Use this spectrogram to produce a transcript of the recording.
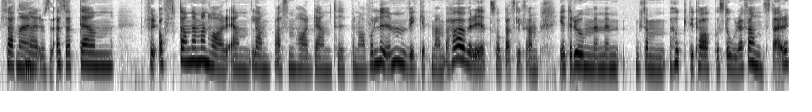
Så att, Nej, när, precis. alltså att den, för ofta när man har en lampa som har den typen av volym, vilket man behöver i ett så pass liksom, i ett rum med liksom, högt i tak och stora fönster.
